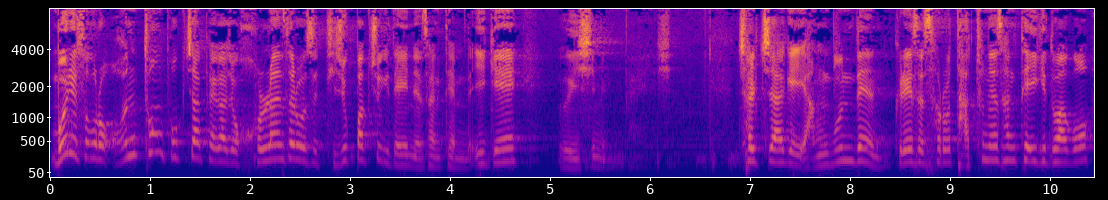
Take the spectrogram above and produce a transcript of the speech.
머릿속으로 온통 복잡해 가지고 혼란스러워서 뒤죽박죽이 되어 있는 상태입니다. 이게 의심입니다 철저하게 양분된 그래서 서로 다투는 상태이기도 하고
